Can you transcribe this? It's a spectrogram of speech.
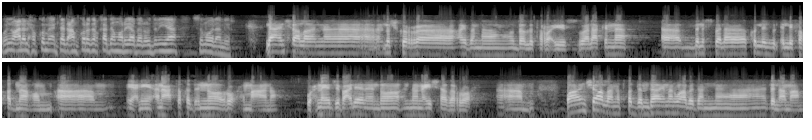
وأنه على الحكومة أن تدعم كرة القدم والرياضة الأردنية. سمو الأمير. لا إن شاء الله نشكر أيضا دولة الرئيس. ولكن بالنسبة لكل اللي فقدناهم يعني أنا أعتقد إنه روحهم معنا وإحنا يجب علينا إنه إنه نعيش هذا الروح. وإن شاء الله نتقدم دائما وابدا للأمام.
